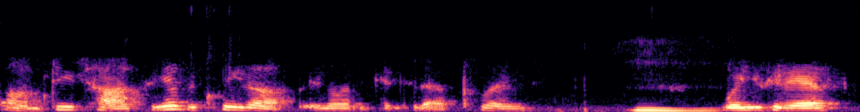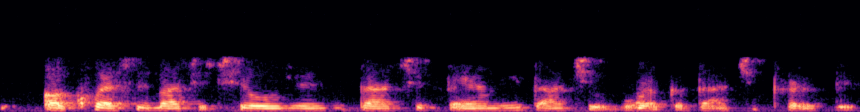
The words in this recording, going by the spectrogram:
um, detox. You have to clean up in order to get to that place mm. where you can ask a question about your children, about your family, about your work, about your purpose.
